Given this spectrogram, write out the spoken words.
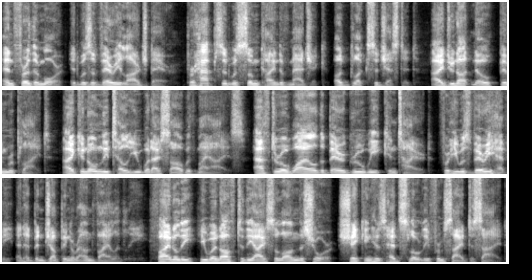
And furthermore, it was a very large bear. Perhaps it was some kind of magic, Ugluk suggested. I do not know, Bim replied. I can only tell you what I saw with my eyes. After a while the bear grew weak and tired, for he was very heavy and had been jumping around violently. Finally, he went off to the ice along the shore, shaking his head slowly from side to side,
